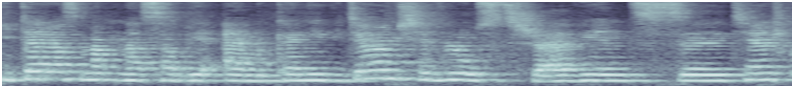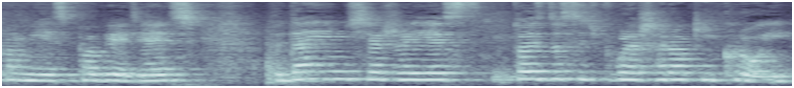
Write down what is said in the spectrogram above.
I teraz mam na sobie M. Nie widziałam się w lustrze, więc y, ciężko mi jest powiedzieć. Wydaje mi się, że jest, to jest dosyć w ogóle szeroki krój.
